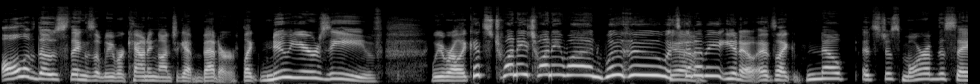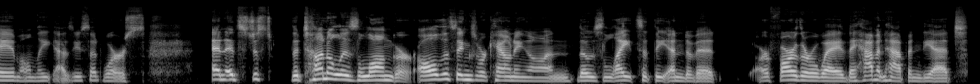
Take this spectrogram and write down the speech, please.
all of those things that we were counting on to get better. Like New Year's Eve, we were like, it's 2021. Woohoo. It's Yeah. going to be, you know, it's like, nope, it's just more of the same, only as you said, worse. And it's just the tunnel is longer. All the things we're counting on, those lights at the end of it, are farther away. They haven't happened yet.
